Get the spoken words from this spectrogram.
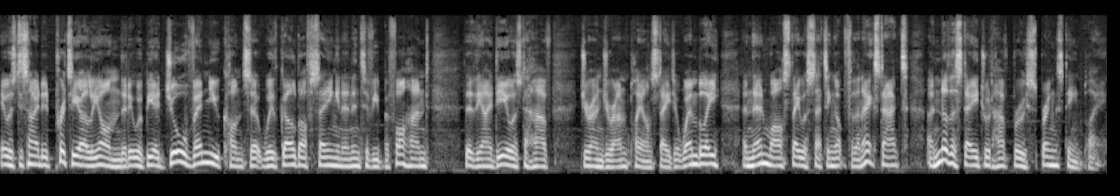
It was decided pretty early on that it would be a dual venue concert, with Geldof saying in an interview beforehand that the idea was to have Duran Duran play on stage at Wembley, and then whilst they were setting up for the next act, another stage would have Bruce Springsteen playing.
